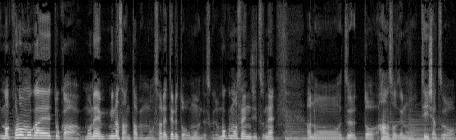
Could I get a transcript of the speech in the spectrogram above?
まあ衣替えとかもね、皆さん多分もうされてると思うんですけど、僕も先日ね、あのーずっと半袖の T シャツを、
